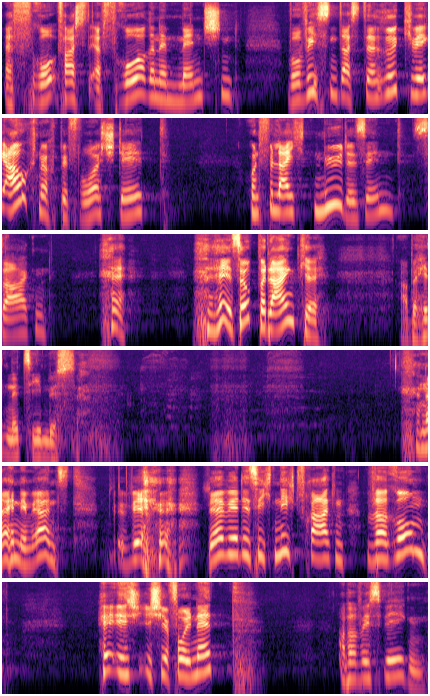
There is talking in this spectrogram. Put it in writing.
erfro fast erfrorene Menschen, wo wissen, dass der Rückweg auch noch bevorsteht und vielleicht müde sind, sagen, hey, super, danke, aber hätte nicht ziehen müssen. Nein, im Ernst. Wer, wer würde sich nicht fragen, warum? Hey, ist, ist ja voll nett, aber weswegen?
